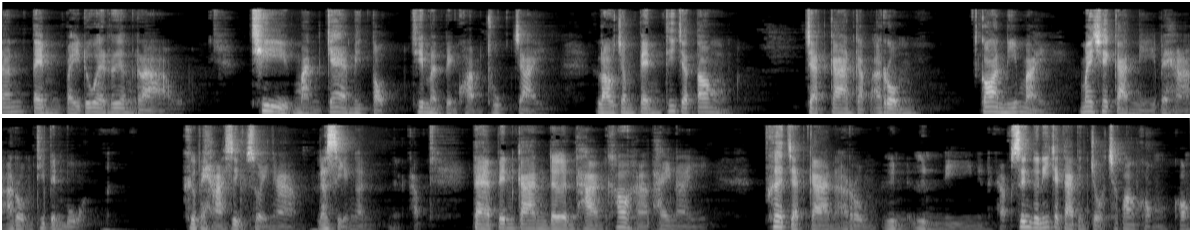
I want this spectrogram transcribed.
นั้นเต็มไปด้วยเรื่องราว ที่มันแก้ไม่ตก ที่มันเป็นความทุกข์ใจ เราจำเป็นที่จะต้องจัดการกับอารมณ์ ก้อนนี้ใหม่ ไม่ใช่การหนีไปหาอารมณ์ที่เป็นบวก คือไปหาสิ่งสวยงามและเสียเงินนะครับ แต่เป็นการเดินทางเข้าหาภายใน เพื่อจัดการอารมณ์อื่น ๆ นี้นะครับ ซึ่งตัวนี้จะกลายเป็นโจทย์เฉพาะของของ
